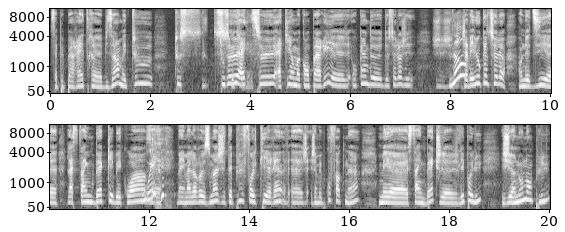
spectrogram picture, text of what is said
ça peut paraître bizarre, mais tout, tous ceux, à, tu- ceux à qui on m'a comparé, euh, aucun de, de ceux-là, j'ai- j'avais lu aucun de ceux-là. On a dit euh, la Steinbeck québécoise. Oui. Euh, ben, malheureusement, j'étais plus Folkieren. Euh, J'aimais beaucoup Faulkner, mais Steinbeck, je ne l'ai pas lu. Giono non plus.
